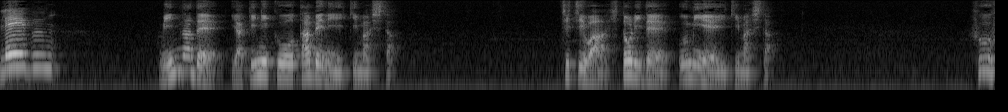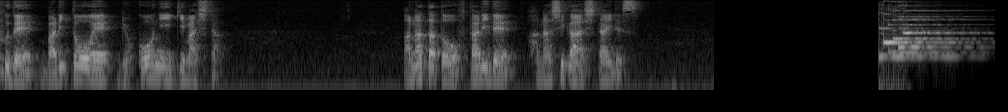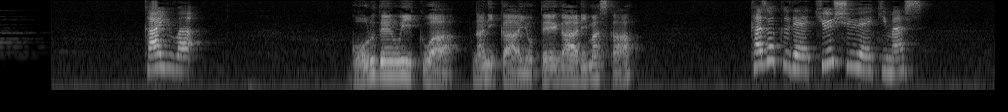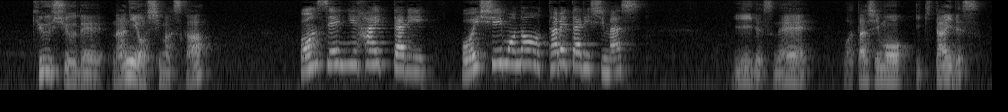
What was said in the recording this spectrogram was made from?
例文みんなで焼肉を食べに行きました。父は一人で海へ行きました。夫婦でバリ島へ旅行に行きました。あなたと二人で話がしたいです。会話ゴールデンウィークは何か予定がありますか？家族で九州へ行きます。九州で何をしますか？温泉に入ったり、美味しいものを食べたりします。いいですね。私も行きたいです。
